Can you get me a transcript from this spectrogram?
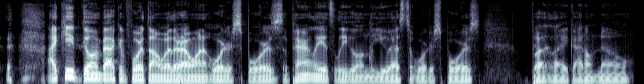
I keep going back and forth on whether I want to order spores. Apparently, it's legal in the U.S. to order spores, but like I don't know.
